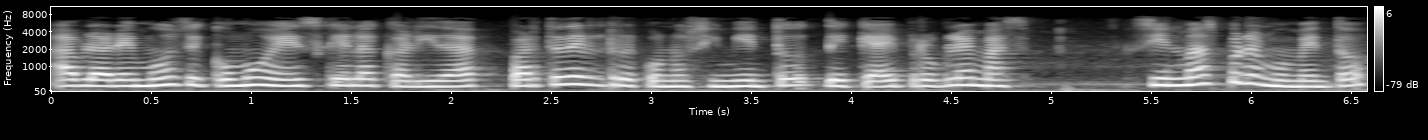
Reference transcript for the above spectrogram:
Hablaremos de cómo es que la calidad parte del reconocimiento de que hay problemas. Sin más por el momento,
